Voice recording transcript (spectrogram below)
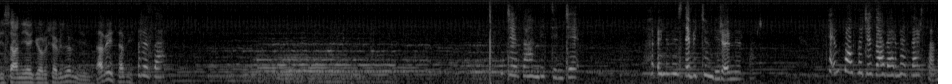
Bir saniye görüşebilir miyim? Tabii tabii. Rıza. Cezam bitince... ...önümüzde bütün bir ömür var. Hem fazla ceza vermezler sana.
